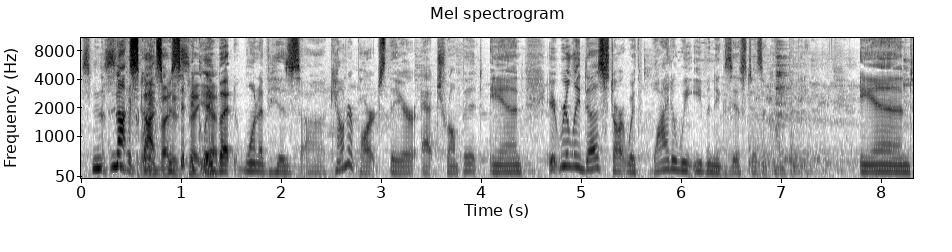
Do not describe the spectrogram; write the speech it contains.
specifically. not Scott but it's a- specifically, yeah. but one of his uh, counterparts there at Trumpet. And it really does start with why do we even exist as a company? And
